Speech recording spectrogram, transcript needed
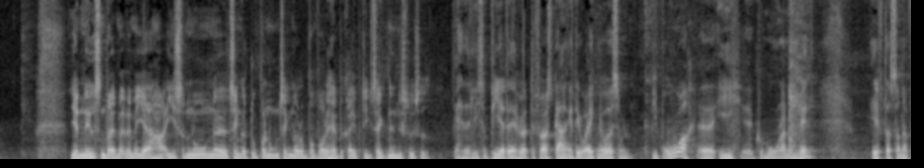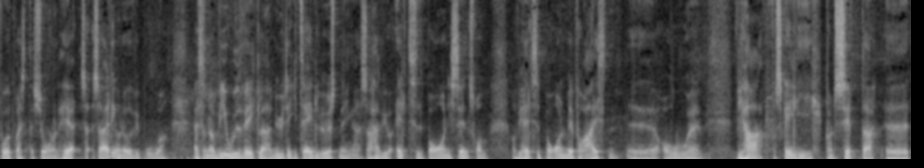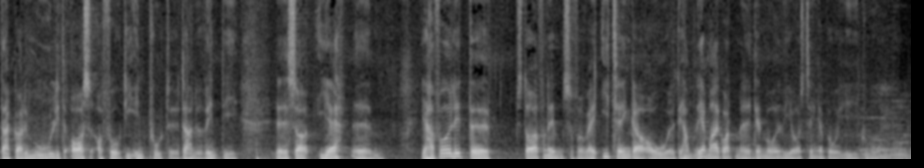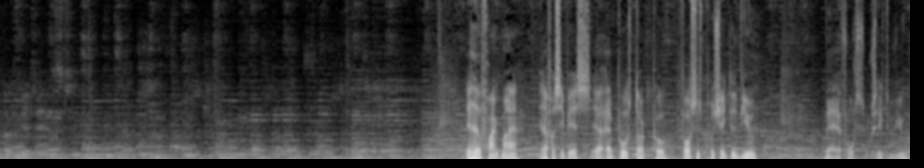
Jan Nielsen, hvad med, hvad med jer? Har I sådan nogen, øh, tænker du på nogle ting, når du får det her begreb digital nedningsløshed? Jeg havde ligesom Pia, da jeg hørte det første gang, at det var ikke noget, som vi bruger øh, i øh, kommunerne, men efter sådan har fået præsentationerne her, så, så er det jo noget, vi bruger. Altså når vi udvikler nye digitale løsninger, så har vi jo altid borgeren i centrum, og vi har altid borgeren med på rejsen. Øh, og øh, vi har forskellige koncepter, øh, der gør det muligt også at få de input, øh, der er nødvendige. Øh, så ja, øh, jeg har fået lidt øh, større fornemmelse for, hvad I tænker, og øh, det harmonerer meget godt med den måde, vi også tænker på i kommunen. Jeg hedder Frank Meier, jeg er fra CBS. Jeg er postdoc på forskningsprojektet VIEW. Hvad er forskningsprojektet VIEW?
